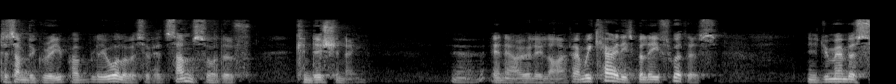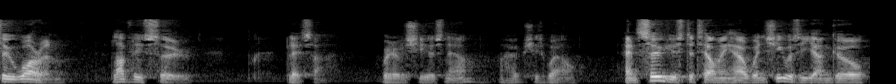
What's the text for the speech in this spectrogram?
To some degree, probably all of us have had some sort of conditioning uh, in our early life. And we carry these beliefs with us. Do you remember Sue Warren? Lovely Sue. Bless her. Wherever she is now. I hope she's well. And Sue used to tell me how when she was a young girl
